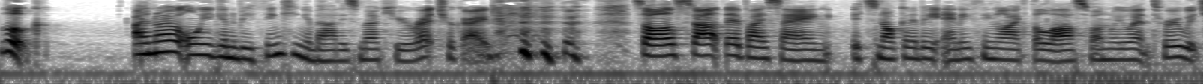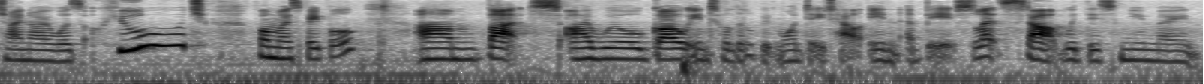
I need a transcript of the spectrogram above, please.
look, I know all you're going to be thinking about is Mercury retrograde. so I'll start there by saying it's not going to be anything like the last one we went through, which I know was huge for most people. Um, but I will go into a little bit more detail in a bit. Let's start with this new moon.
